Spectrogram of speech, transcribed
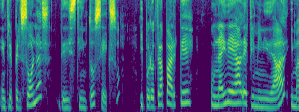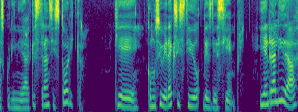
entre personas de distinto sexo y por otra parte una idea de feminidad y masculinidad que es transhistórica, que como si hubiera existido desde siempre. Y en realidad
